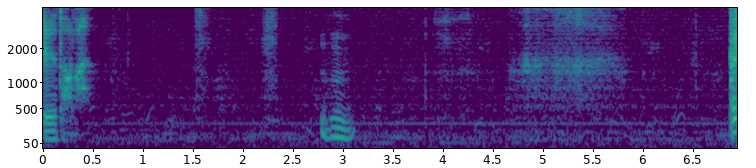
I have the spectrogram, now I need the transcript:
知道了。嗯。哎，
